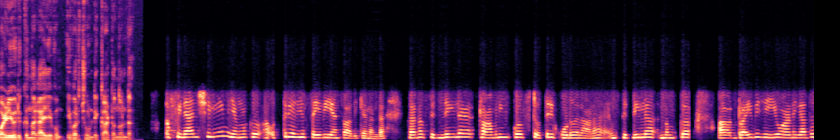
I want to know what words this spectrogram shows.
വഴിയൊരുക്കുന്ന കാര്യവും ഇവർ ചൂണ്ടിക്കാട്ടുന്നുണ്ട്. ഫിനാൻഷ്യലിയും ഞങ്ങൾക്ക് ഒത്തിരി അധികം സേവ് ചെയ്യാൻ സാധിക്കുന്നുണ്ട്. കാരണം സിഡ്നിയിലെ ട്രാവലിംഗ് കോസ്റ്റ് ഒത്തിരി കൂടുതലാണ്. സിഡ്നിയിൽ നമുക്ക് ഡ്രൈവ് ചെയ്യുവാണെങ്കിൽ അത്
